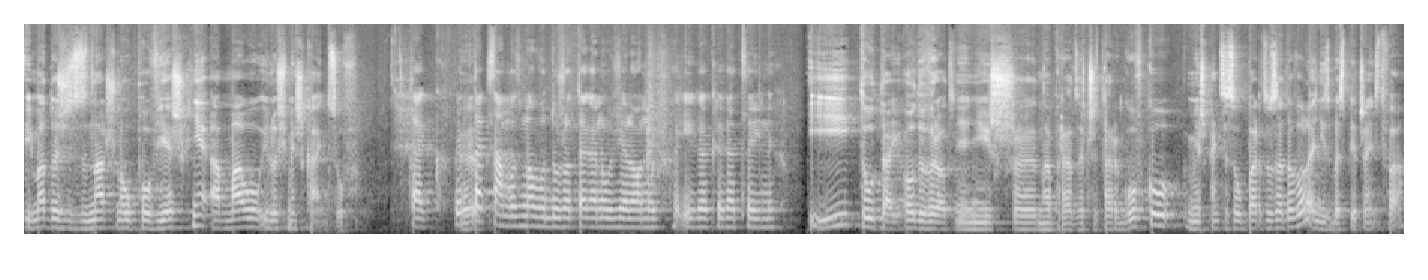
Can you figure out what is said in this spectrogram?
I ma dość znaczną powierzchnię, a małą ilość mieszkańców. tak, więc E- tak samo znowu dużo terenów zielonych i rekreacyjnych. I tutaj odwrotnie niż y, na Pradze czy Targówku, mieszkańcy są bardzo zadowoleni z bezpieczeństwa,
